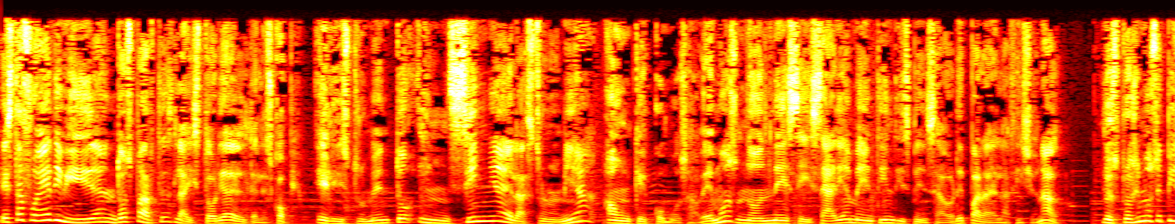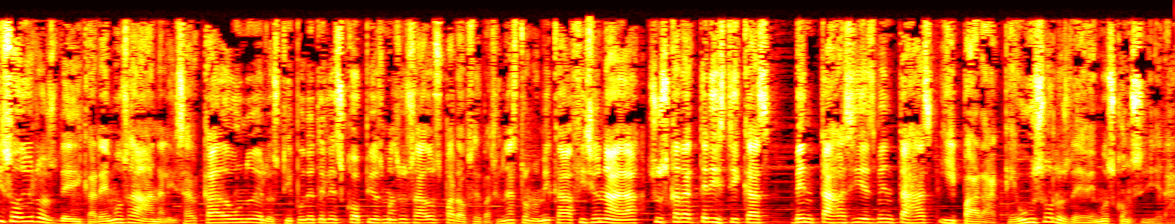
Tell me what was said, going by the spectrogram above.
Esta fue dividida en dos partes la historia del telescopio, el instrumento insignia de la astronomía, aunque como sabemos no necesariamente indispensable para el aficionado. Los próximos episodios los dedicaremos a analizar cada uno de los tipos de telescopios más usados para observación astronómica aficionada, sus características, ventajas y desventajas y para qué uso los debemos considerar.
